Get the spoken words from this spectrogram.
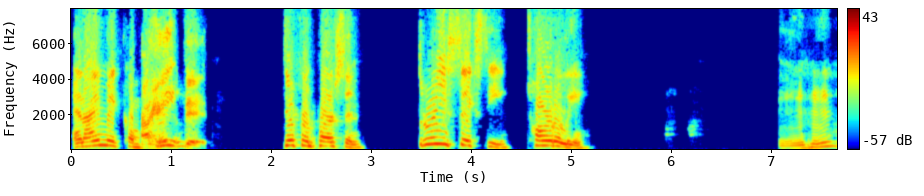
And I'm a completely different person. 360, totally. Mm-hmm.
